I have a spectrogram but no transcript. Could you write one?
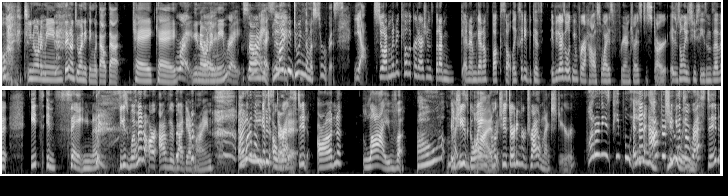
Right. You know what I mean? They don't do anything without that K K. Right, You know what I mean? right, So, right. hey, So you might it- be doing them a service. Yeah. So I'm gonna kill the Kardashians, but I'm and I'm gonna fuck Salt Lake City because if you guys are looking for a Housewives franchise to start, there's only two seasons of it. It's insane. These women are out of their goddamn mind. And I one of them gets start it. arrested on live. Oh my And she's going God. her, she's starting her trial next year. What are these people And then after she gets arrested,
